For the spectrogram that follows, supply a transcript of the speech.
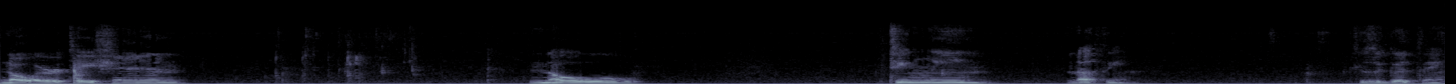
No irritation, no tingling, nothing, which is a good thing.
